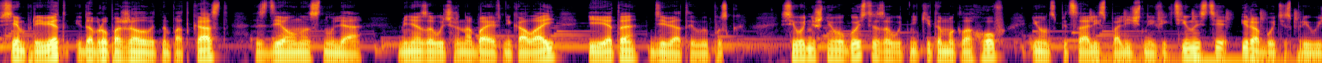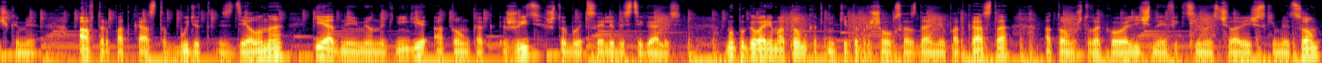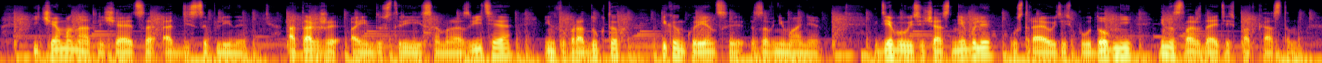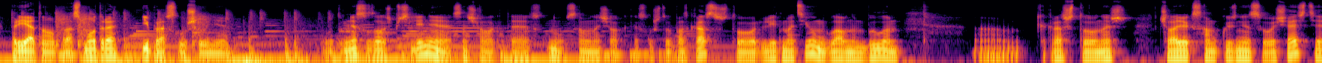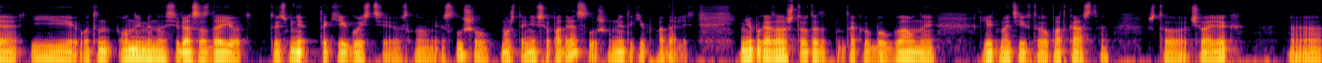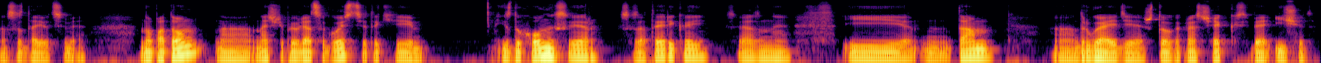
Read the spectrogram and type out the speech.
Всем привет и добро пожаловать на подкаст «Сделано с нуля». Меня зовут Чернобаев Николай, и это девятый выпуск. Сегодняшнего гостя зовут Никита Маклахов, и он специалист по личной эффективности и работе с привычками. Автор подкаста «Будет сделано» и одноименной книги о том, как жить, чтобы цели достигались. Мы поговорим о том, как Никита пришел к созданию подкаста, о том, что такое личная эффективность с человеческим лицом и чем она отличается от дисциплины, а также о индустрии саморазвития, инфопродуктах и конкуренции за внимание. Где бы вы сейчас не были, устраивайтесь поудобней и наслаждайтесь подкастом. Приятного просмотра и прослушивания. Вот у меня создалось впечатление сначала, когда я, ну, с самого начала, как я слушаю твой подкаст, что лейтмотивом главным было э, как раз, что, знаешь, человек сам кузнец своего счастья, и вот он, он именно себя создает. То есть мне такие гости в основном я слушал, может, я не все подряд слушал, мне такие попадались. И мне показалось, что вот этот такой был главный лейтмотив твоего подкаста, что человек э, создает себя. Но потом э, начали появляться гости такие из духовных сфер, с эзотерикой связанные, и там э, другая идея, что как раз человек себя ищет.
